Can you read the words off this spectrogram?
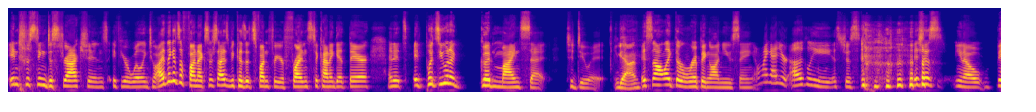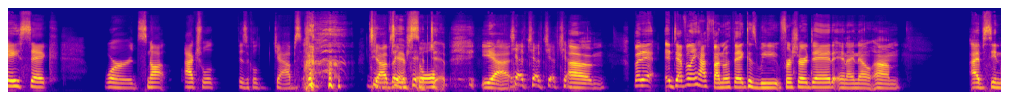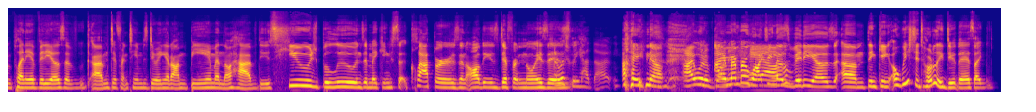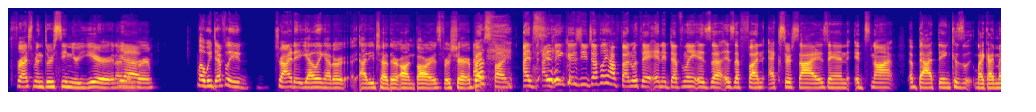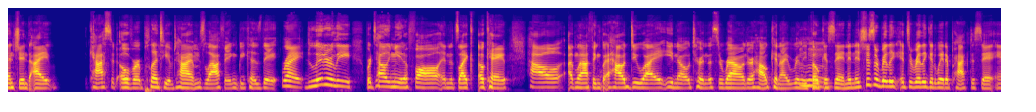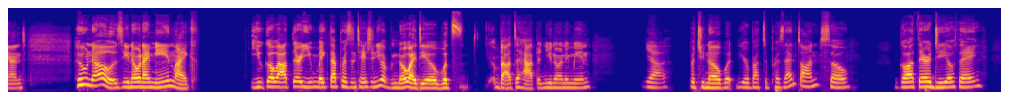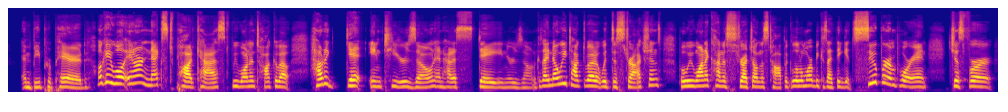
interesting distractions if you're willing to. I think it's a fun exercise because it's fun for your friends to kind of get there, and it's it puts you in a good mindset to do it. Yeah. It's not like they're ripping on you saying, "Oh my god, you're ugly." It's just it's just, you know, basic words, not actual physical jabs. Jabs at your soul. Yeah. Jab, jab, jab, jab. Um, but it, it definitely have fun with it because we for sure did, and I know um, I've seen plenty of videos of um different teams doing it on Beam, and they'll have these huge balloons and making s clappers and all these different noises. I wish we had that. I know. I would have. I remember watching those videos, um, thinking, "Oh, we should totally do this." Like freshman through senior year, and I Yeah. remember, well, we definitely tried it, yelling at our at each other on bars for sure. That But was fun. I, I think because you definitely have fun with it, and it definitely is a is a fun exercise, and it's not a bad thing. Because, like I mentioned, I cast it over plenty of times, laughing because they Right. literally were telling me to fall, and it's like, okay, how I'm laughing, but how do I, you know, turn this around, or how can I really Mhm. focus in? And it's just a really, it's a really good way to practice it, and who knows, you know what I mean, like. You go out there, you make that presentation, you have no idea what's about to happen. You know what I mean? Yeah. But you know what you're about to present on. So go out there, do your thing, and be prepared. Okay, well, in our next podcast, we want to talk about how to get into your zone and how to stay in your zone. Because I know we talked about it with distractions, but we want to kind of stretch on this topic a little more because I think it's super important just for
